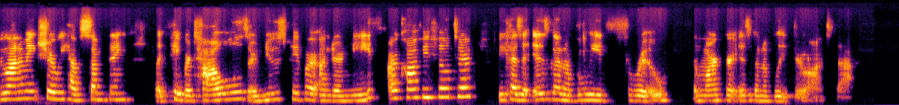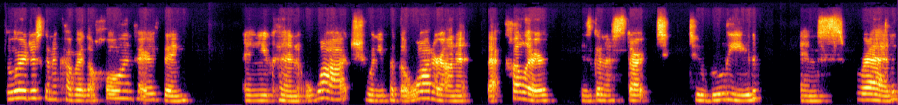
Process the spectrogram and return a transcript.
We wanna make sure we have something like paper towels or newspaper underneath our coffee filter because it is gonna bleed through. The marker is gonna bleed through onto that. So we're just gonna cover the whole entire thing and you can watch when you put the water on it, that color is gonna start to bleed and spread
